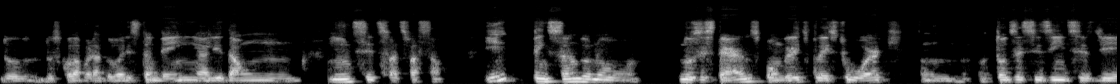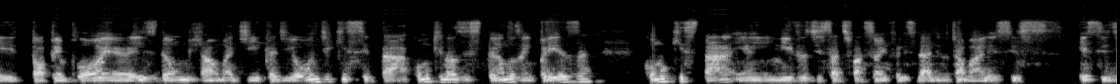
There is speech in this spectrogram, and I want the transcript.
do, dos colaboradores também ali dá um índice de satisfação. E pensando no, nos externos, um Great Place to Work, um, todos esses índices de Top Employer, eles dão já uma dica de onde que se está, como que nós estamos, a empresa, como que está em níveis de satisfação e felicidade no trabalho esses esses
